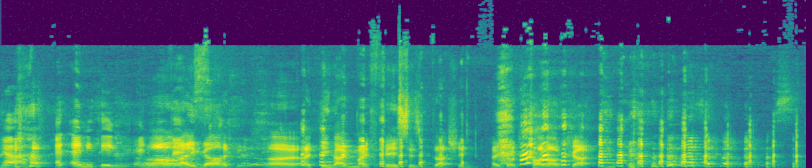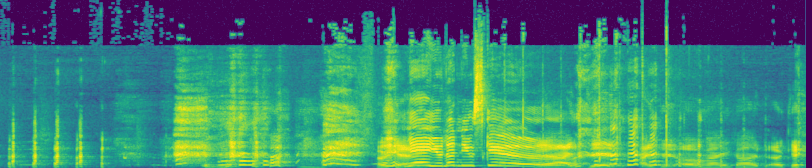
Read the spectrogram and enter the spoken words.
Yeah, at anything, any Oh my god. Uh, I think I, my face is blushing. I got caught off guard. okay. Yay, you learn new skill. Yeah, I did. I did. Oh my god. Okay.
